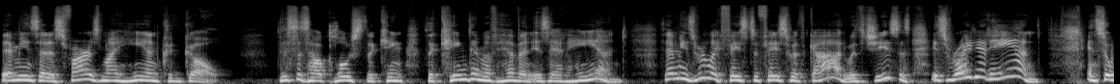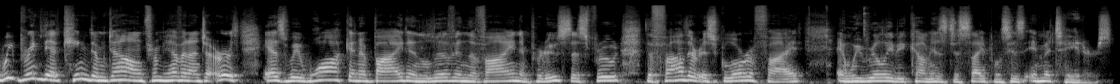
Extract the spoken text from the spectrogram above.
That means that as far as my hand could go, this is how close the king, the kingdom of heaven is at hand. That means we're like face to face with God, with Jesus. It's right at hand. And so we bring that kingdom down from heaven unto earth as we walk and abide and live in the vine and produce this fruit. The Father is glorified and we really become his disciples, his imitators.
